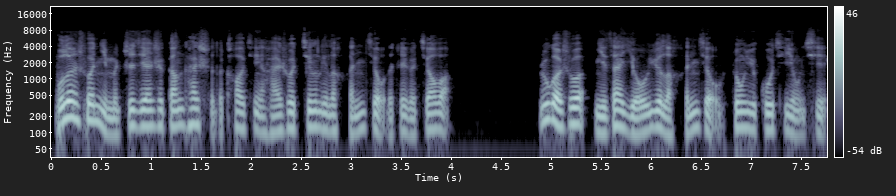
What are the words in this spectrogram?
不论说你们之间是刚开始的靠近，还是说经历了很久的这个交往，如果说你在犹豫了很久，终于鼓起勇气，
